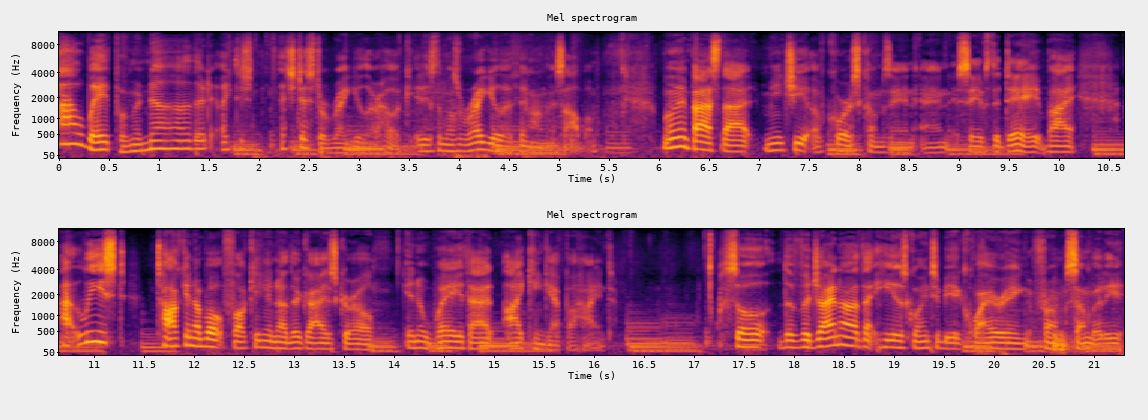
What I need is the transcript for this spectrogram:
I'll wait for another day. Like, it's just a regular hook. It is the most regular thing on this album. Moving past that, Meechy, of course, comes in and saves the day by at least talking about fucking another guy's girl in a way that I can get behind. So the vagina that he is going to be acquiring from somebody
